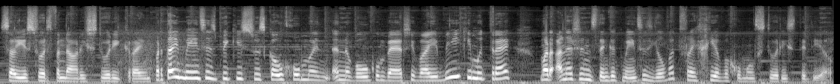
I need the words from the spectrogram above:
sou jy 'n soort van daardie storie kry. En party mense is bietjie soos kougom in in 'n wolkombersie waar jy bietjie moet trek, maar andersins dink ek mense is heelwat vrygewig om hul stories te deel.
